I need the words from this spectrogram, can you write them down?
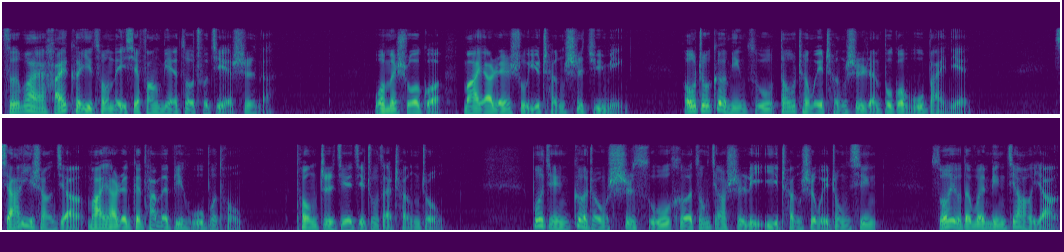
此外，还可以从哪些方面做出解释呢？我们说过，玛雅人属于城市居民，欧洲各民族都成为城市人不过五百年。狭义上讲，玛雅人跟他们并无不同，统治阶级住在城中，不仅各种世俗和宗教势力以城市为中心。所有的文明教养、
